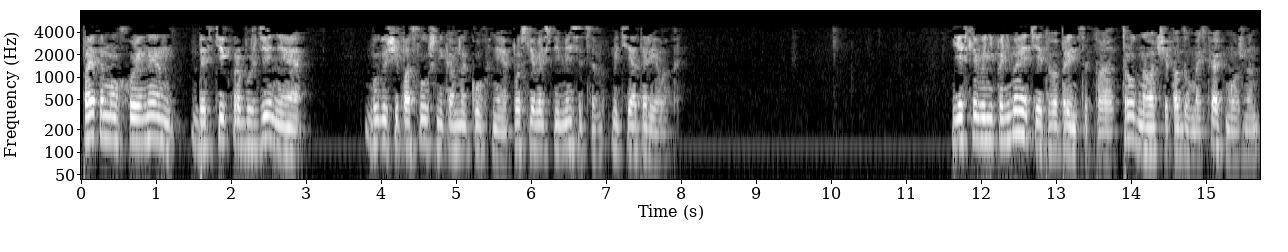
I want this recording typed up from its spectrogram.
Поэтому Хуэнен достиг пробуждения будучи послушником на кухне после восьми месяцев мытья тарелок. Если вы не понимаете этого принципа, трудно вообще подумать, как можно,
